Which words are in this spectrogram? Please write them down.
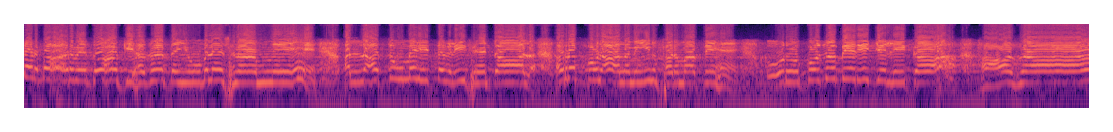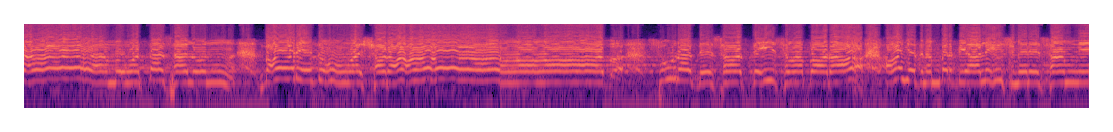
दरबार में दुआ की हज़रत अलैहिस्सलाम ने, अल्लाह तू मेरी तकलीफें टाल, रब्बुल आलमीन फरमाते हैं और कुछ बिरिजली का हाजा मुतसलुन बारे दो शराब। सूरत सात तेईसवा पारा आयत नंबर बयालीस मेरे सामने।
